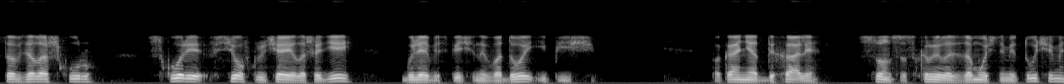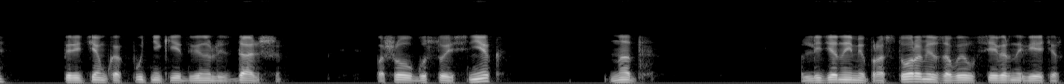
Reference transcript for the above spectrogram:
что взяла шкуру. Вскоре все, включая лошадей, были обеспечены водой и пищей. Пока они отдыхали, Солнце скрылось за мощными тучами перед тем, как путники двинулись дальше. Пошел густой снег. Над ледяными просторами завыл северный ветер.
